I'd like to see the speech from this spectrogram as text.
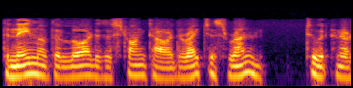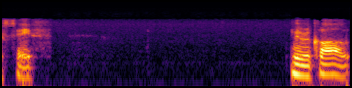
The name of the Lord is a strong tower. The righteous run to it and are safe. We recall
